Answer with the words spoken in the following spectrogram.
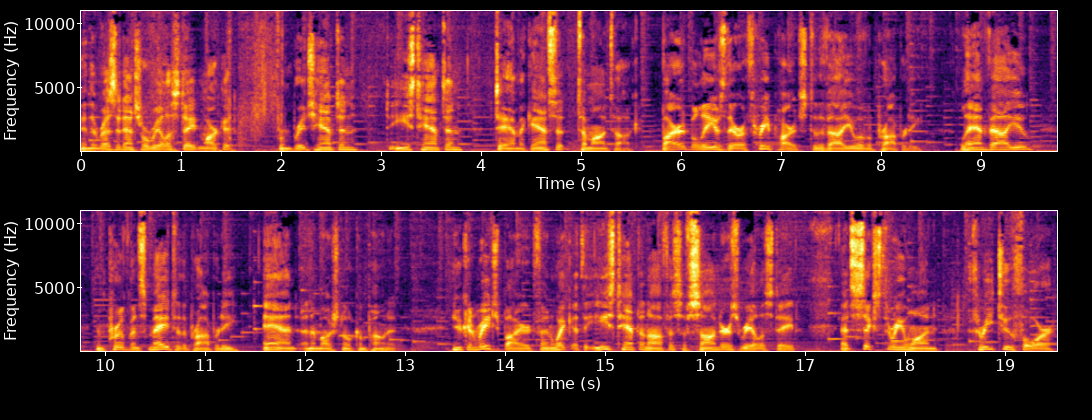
in the residential real estate market from Bridgehampton to East Hampton to Amagansett to Montauk. Bayard believes there are three parts to the value of a property land value, improvements made to the property, and an emotional component. You can reach Bayard Fenwick at the East Hampton office of Saunders Real Estate at 631 324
